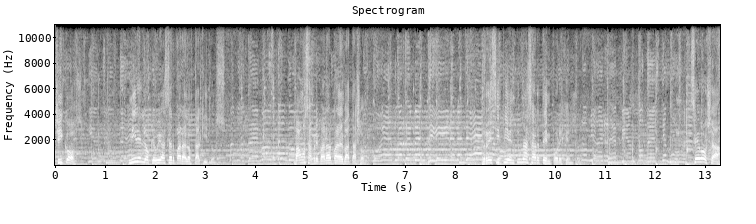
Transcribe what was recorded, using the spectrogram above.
chicos, miren lo que voy a hacer para los taquitos. Vamos a preparar para el batallón. Recipiente, una sartén, por ejemplo. Cebolla,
